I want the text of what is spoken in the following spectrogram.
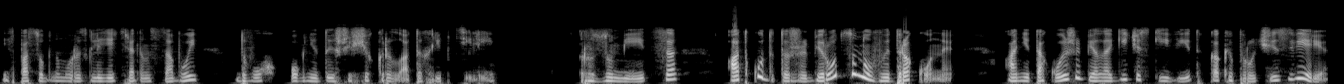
и способному разглядеть рядом с собой двух огнедышащих крылатых рептилий. Разумеется, откуда-то же берутся новые драконы. Они такой же биологический вид, как и прочие звери,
